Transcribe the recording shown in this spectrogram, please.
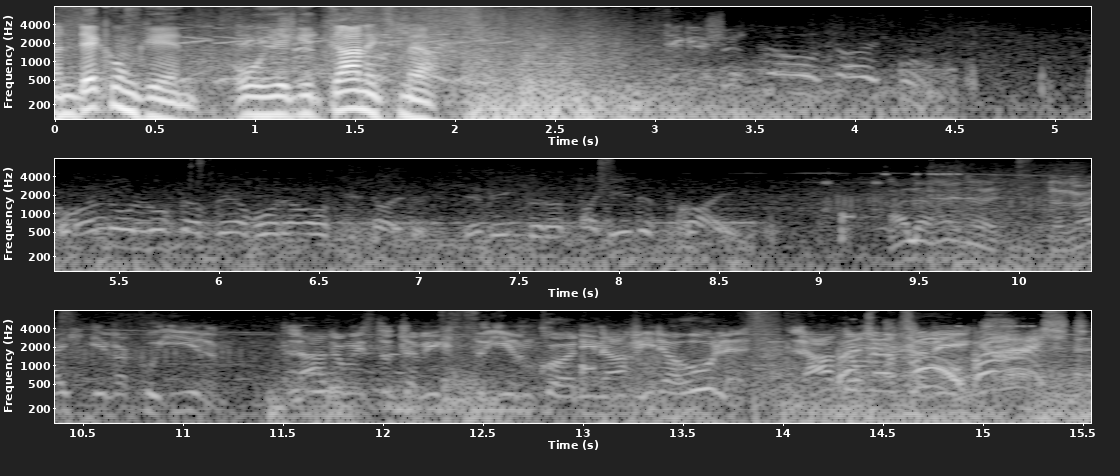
In Deckung gehen. Oh, hier geht gar nichts mehr. Ausgeschaltet. Der Weg für das Paket ist frei. Alle Einheiten. Bereich evakuieren. Ladung ist unterwegs zu Ihren Koordinaten. Wiederhole. Ladung unterwegs. Bericht.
